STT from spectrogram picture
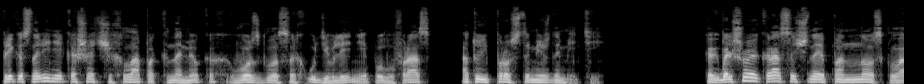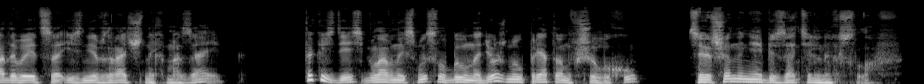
прикосновение кошачьих лапок к намеках, возгласах удивления, полуфраз, а то и просто междометий. Как большое красочное панно складывается из невзрачных мозаик, так и здесь главный смысл был надежно упрятан в шелуху совершенно необязательных слов.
